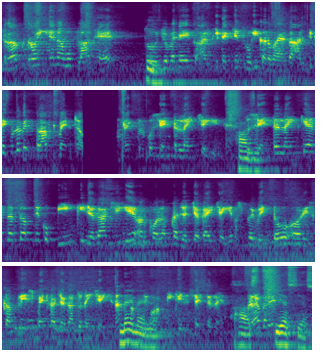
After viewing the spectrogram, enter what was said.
ड्राफ्ट ड्राइंग है ना वो प्लान है। तो हम्म। जो मैंने एक आर्किटेक्ट के थ्रू ही करवाया था। आर्किटेक्ट मतलब एक ड्राफ्ट मैन था। कॉन्ट्रैक्टर आपको सेंटर लाइन चाहिए। हाँ तो सेंटर लाइन के अंदर तो अपने को बीम की जगह चाहिए और कॉलम का जगह ही चाहिए। उसमें विंडो और इसका प्लेसमेंट का जगह तो नहीं चाहिए ना? नहीं, नहीं, को नहीं। के लिए सेंटर लाइन हाँ बराबर है? यस यस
